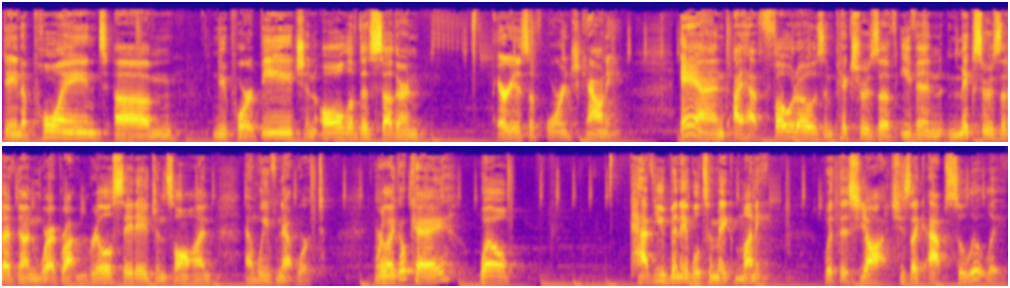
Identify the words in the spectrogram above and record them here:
Dana Point, um, Newport Beach, and all of the southern areas of Orange County. And I have photos and pictures of even mixers that I've done where I brought real estate agents on and we've networked. And we're like, okay, well, have you been able to make money with this yacht? She's like, absolutely.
